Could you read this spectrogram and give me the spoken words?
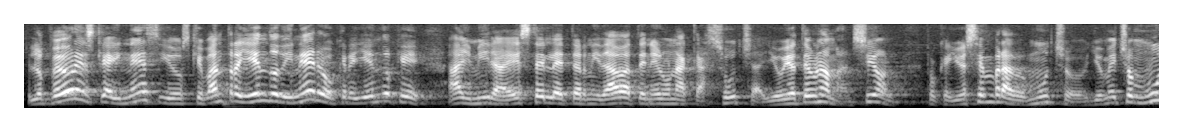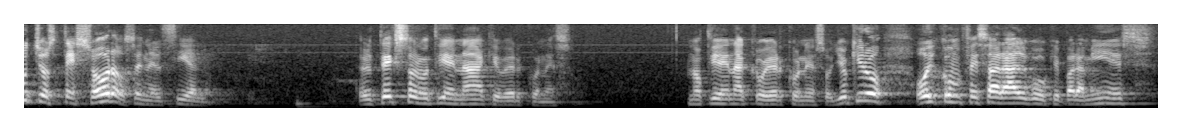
Lo peor es que hay necios que van trayendo dinero creyendo que, ay, mira, este en la eternidad va a tener una casucha, yo voy a tener una mansión, porque yo he sembrado mucho, yo me he hecho muchos tesoros en el cielo. Pero el texto no tiene nada que ver con eso. No tiene nada que ver con eso. Yo quiero hoy confesar algo que para mí es,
